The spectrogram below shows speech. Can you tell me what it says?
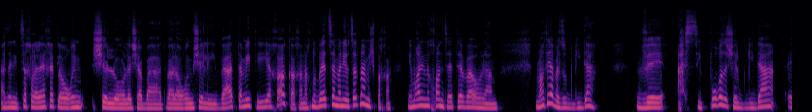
אז אני צריך ללכת להורים שלו לשבת, ועל ההורים שלי, ואת תמיד תהיי אחר כך. אנחנו בעצם, אני יוצאת מהמשפחה. היא אמרה לי, נכון, זה טבע העולם. אמרתי לה, אבל זו בגידה. והסיפור הזה של בגידה, אה,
